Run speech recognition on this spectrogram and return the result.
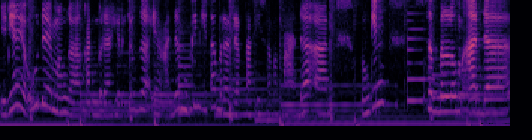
jadi ya udah emang nggak akan berakhir juga yang ada mungkin kita beradaptasi sama keadaan mungkin sebelum ada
